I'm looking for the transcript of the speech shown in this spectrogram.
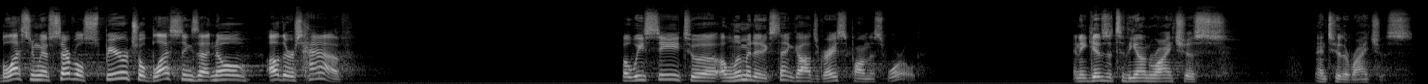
blessing. We have several spiritual blessings that no others have. But we see to a, limited extent God's grace upon this world. And He gives it to the unrighteous and to the righteous.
